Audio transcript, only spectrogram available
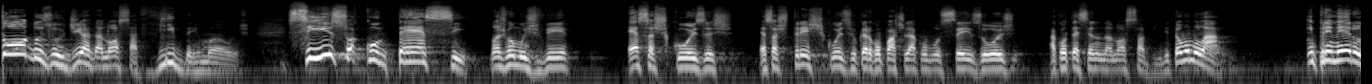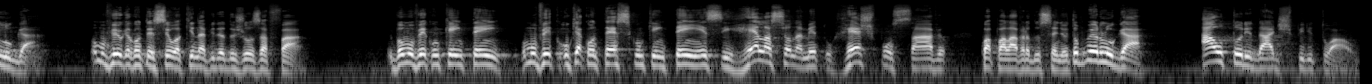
Todos os dias da nossa vida, irmãos. Se isso acontece, nós vamos ver essas coisas, essas três coisas que eu quero compartilhar com vocês hoje, acontecendo na nossa vida. Então vamos lá. Em primeiro lugar, vamos ver o que aconteceu aqui na vida do Josafá. Vamos ver com quem tem, vamos ver o que acontece com quem tem esse relacionamento responsável com a palavra do Senhor. Então, em primeiro lugar, autoridade espiritual.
